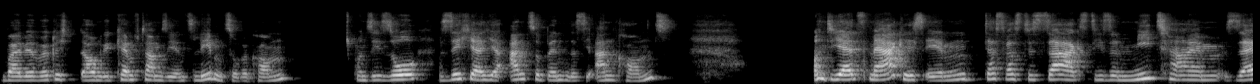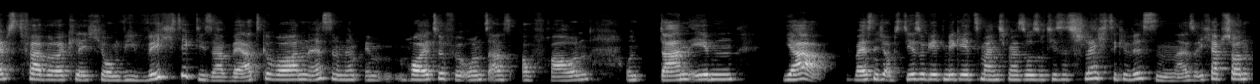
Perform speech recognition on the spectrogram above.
weil wir wirklich darum gekämpft haben, sie ins Leben zu bekommen und sie so sicher hier anzubinden, dass sie ankommt. Und jetzt merke ich es eben, das, was du sagst, diese Me-Time, Selbstverwirklichung, wie wichtig dieser Wert geworden ist in, in, heute für uns als auch Frauen. Und dann eben, ja, ich weiß nicht, ob es dir so geht, mir geht es manchmal so, so dieses schlechte Gewissen. Also ich habe schon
